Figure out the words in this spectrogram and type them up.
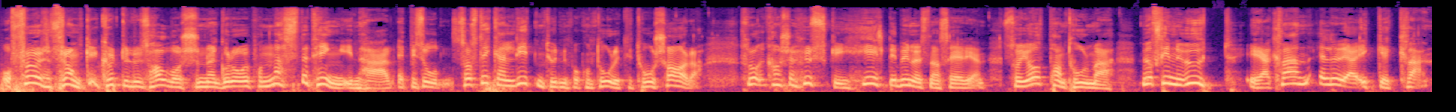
Og før Frank Kurtelus Halvorsen går over på neste ting i denne episoden, så stikker jeg en liten tur på kontoret til Tor Sara. Som dere kanskje husker, helt i begynnelsen av serien, så hjalp han Tor meg med å finne ut er jeg kven eller er jeg ikke kven.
